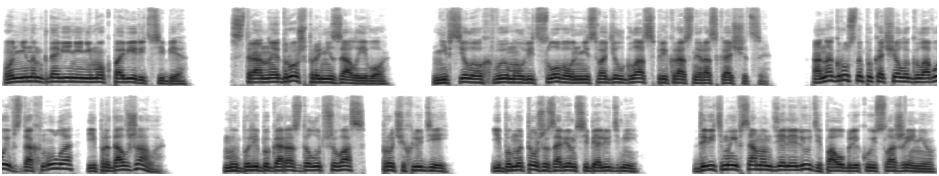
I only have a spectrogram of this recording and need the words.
он ни на мгновение не мог поверить в себе. Странная дрожь пронизала его. Не в силах вымолвить слово, он не сводил глаз с прекрасной рассказчицы. Она грустно покачала головой, вздохнула и продолжала. «Мы были бы гораздо лучше вас, прочих людей, ибо мы тоже зовем себя людьми. Да ведь мы и в самом деле люди по облику и сложению,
